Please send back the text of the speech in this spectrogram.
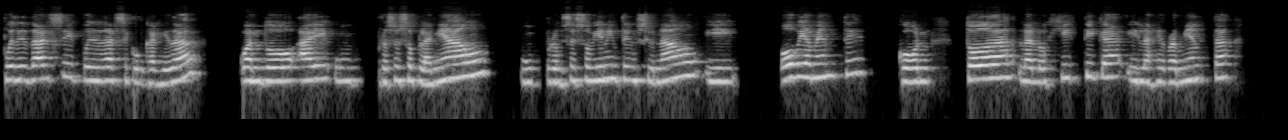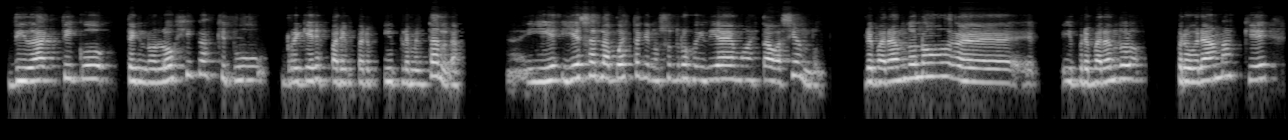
puede darse y puede darse con calidad cuando hay un proceso planeado, un proceso bien intencionado y obviamente con toda la logística y las herramientas didáctico-tecnológicas que tú requieres para implementarla. Y, esa es la apuesta que nosotros hoy día hemos estado haciendo, preparándonos eh, y preparando programas que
